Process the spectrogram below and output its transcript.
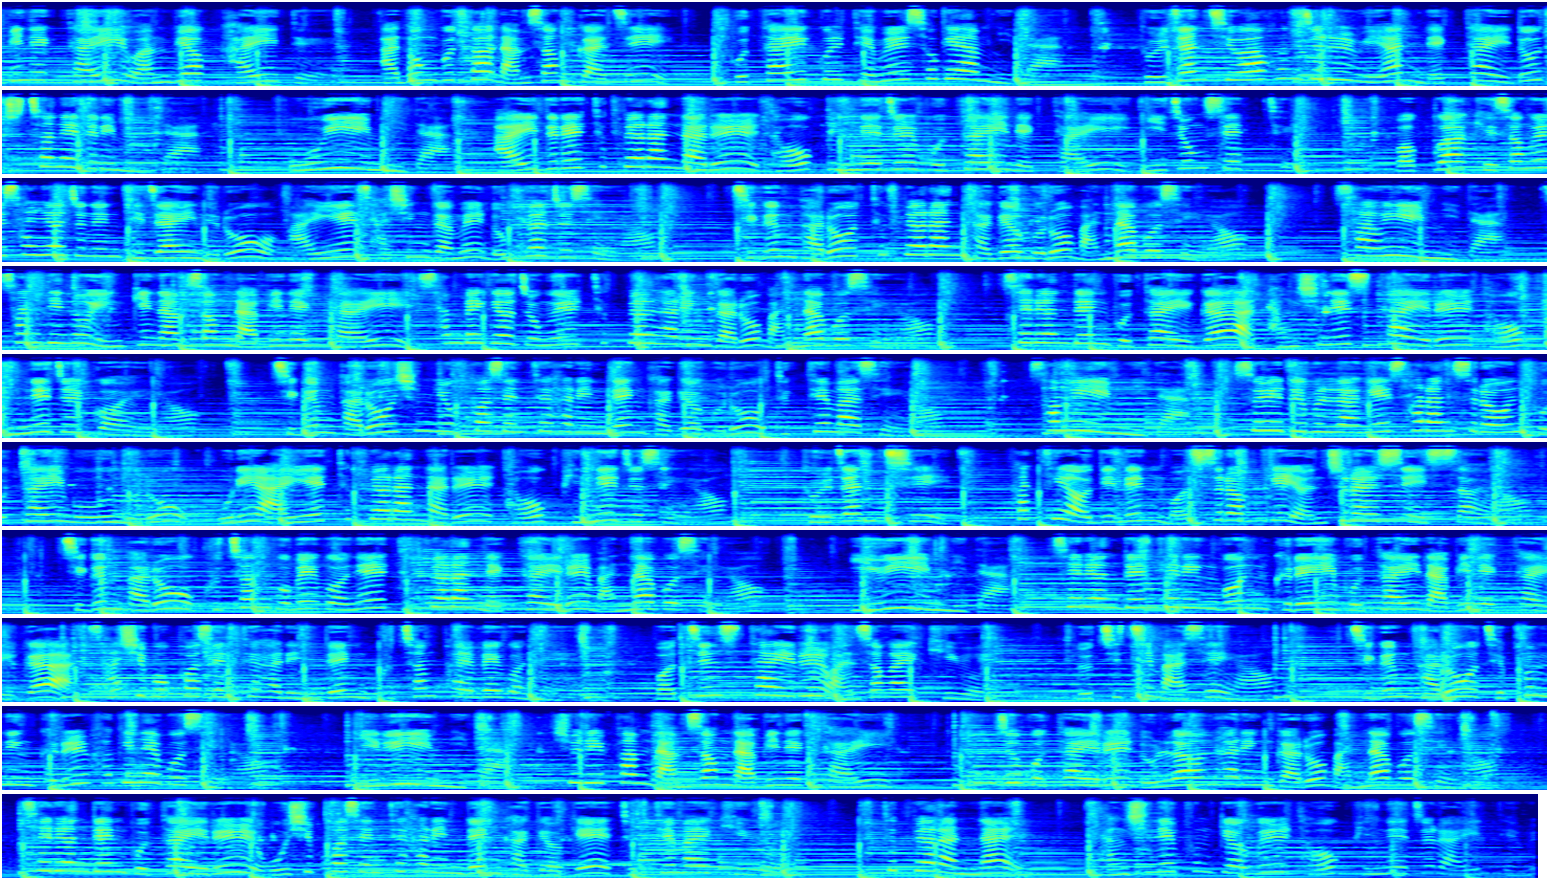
나비 넥타이 완벽 가이드. 아동부터 남성까지 보타이 꿀템을 소개합니다. 돌잔치와 혼주를 위한 넥타이도 추천해드립니다. 5위입니다. 아이들의 특별한 날을 더욱 빛내줄 보타이 넥타이 2종 세트. 멋과 개성을 살려주는 디자인으로 아이의 자신감을 높여주세요. 지금 바로 특별한 가격으로 만나보세요. 4위입니다. 산디노 인기 남성 나비 넥타이 300여 종을 특별 할인가로 만나보세요. 세련된 보타이가 당신의 스타일을 더욱 빛내줄 거예요. 지금 바로 16% 할인된 가격으로 득템하세요. 3위입니다. 스웨드 블랑의 사랑스러운 보타이 모음으로 우리 아이의 특별한 날을 더욱 빛내주세요. 돌잔치, 파티 어디든 멋스럽게 연출할 수 있어요. 지금 바로 9,900원의 특별한 넥타이를 만나보세요. 2위입니다. 세련된 헤링본 그레이 보타이 나비 넥타이가 45% 할인된 9,800원에 멋진 스타일을 완성할 기회 놓치지 마세요. 지금 바로 제품 링크를 확인해보세요. 1위입니다. 슈리팜 남성 나비 넥타이 혼주 보타이를 놀라운 할인가로 만나보세요. 세련된 보타이를 50% 할인된 가격에 득템할 기회 특별한 날 당신의 품격을 더욱 빛내줄 아이템을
